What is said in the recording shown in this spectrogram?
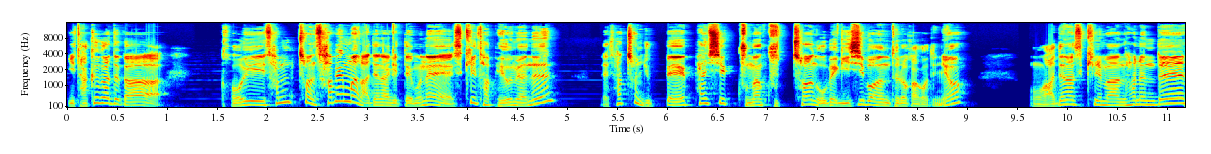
이 다크 가드가 거의 3,400만 아데나기 때문에 스킬 다 배우면은 4,689만 9,520원 들어가거든요. 어, 아데나 스킬만 하는데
